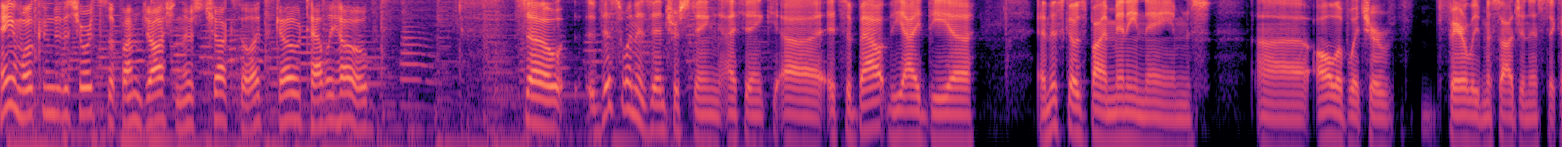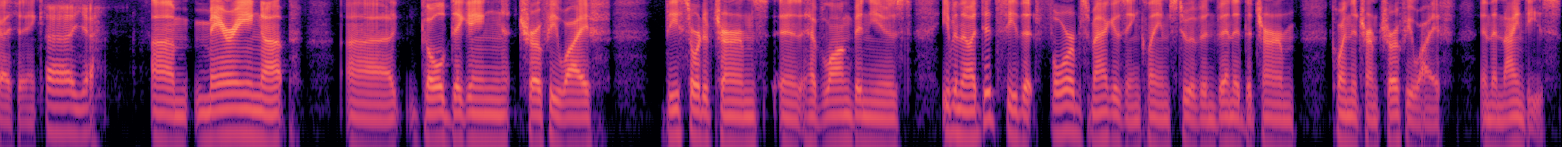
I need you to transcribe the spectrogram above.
Hey, and welcome to the short stuff. I'm Josh, and there's Chuck. So let's go, tally ho. So this one is interesting. I think uh, it's about the idea, and this goes by many names, uh, all of which are fairly misogynistic. I think Uh, yeah. um, marrying up, uh, gold digging, trophy wife. These sort of terms uh, have long been used. Even though I did see that Forbes magazine claims to have invented the term, coined the term trophy wife in the '90s.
